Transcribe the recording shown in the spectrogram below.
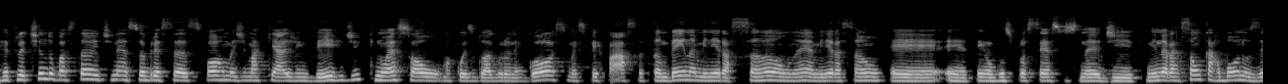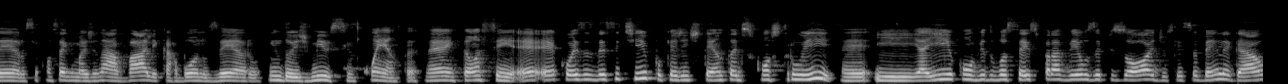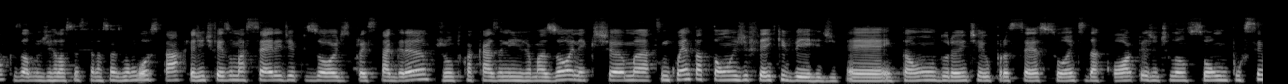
refletindo bastante né, sobre essas formas de maquiagem verde, que não é só uma coisa do agronegócio, mas perpassa também na mineração. Né? A mineração é, é, tem alguns processos né, de mineração carbono zero. Você consegue imaginar a Vale carbono zero em 2050? Né? Então, assim, é, é coisas desse tipo que a gente tenta desconstruir. É, e aí eu convido vocês para ver os episódios, que isso é bem legal, que os alunos de Relações Internacionais vão gostar. Que a gente fez uma série de episódios para Instagram, junto com a Casa Ninja Amazônia, que chama 50 Tons de Fake Verde. É, então, durante o processo antes da COP, a gente lançou um por semana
